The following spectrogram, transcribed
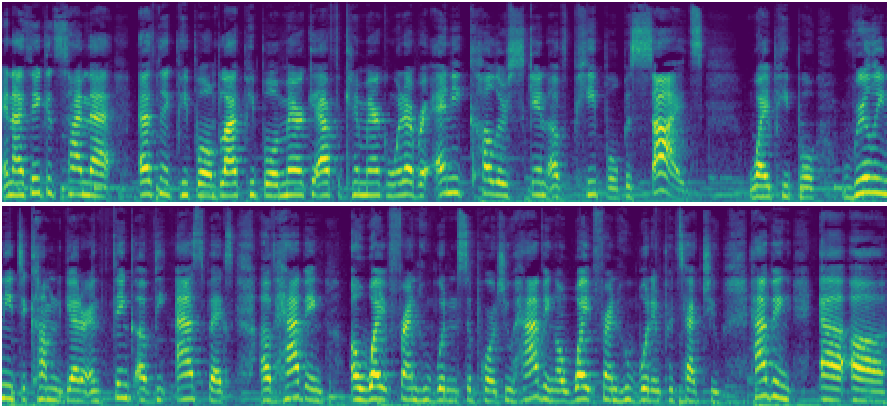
And I think it's time that ethnic people and black people, American, African American, whatever, any color skin of people besides white people really need to come together and think of the aspects of having a white friend who wouldn't support you, having a white friend who wouldn't protect you, having a, a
